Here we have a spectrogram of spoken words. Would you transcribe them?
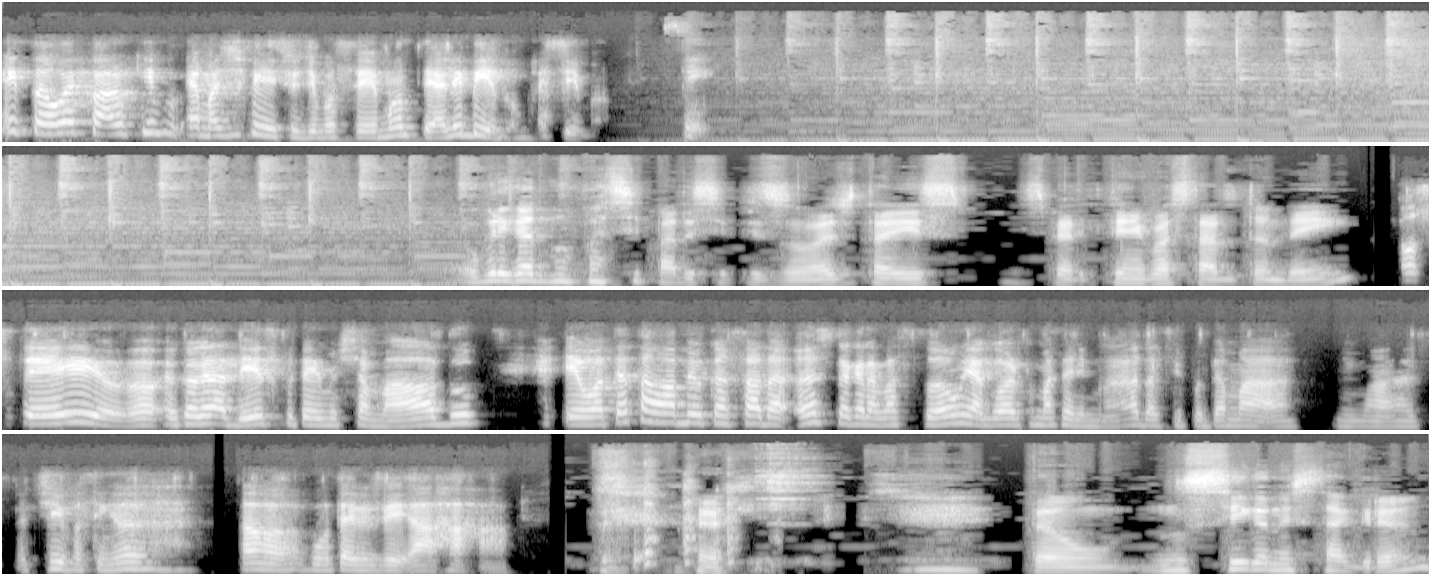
Então, é claro que é mais difícil de você manter a libido em cima. Sim. Obrigado por participar desse episódio, Thaís. Espero que tenha gostado também. Gostei, eu, eu agradeço por ter me chamado. Eu até tava meio cansada antes da gravação e agora tô mais animada, tipo, dá uma, uma ativa assim, ah, ah vou até viver, ah, ah, ah. então, nos siga no Instagram,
